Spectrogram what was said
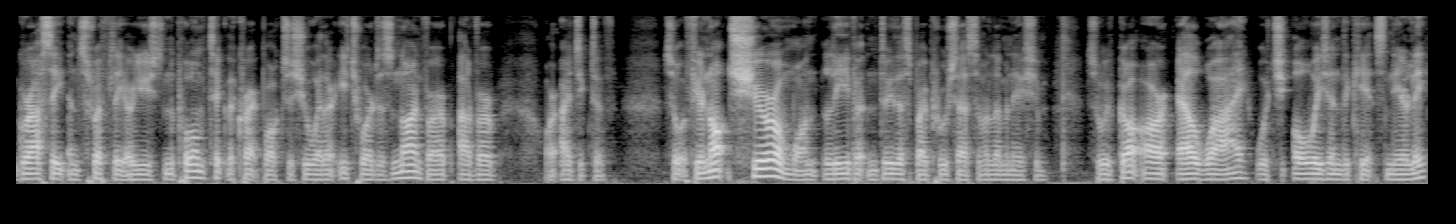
grassy, and swiftly are used in the poem. Tick the correct box to show whether each word is a noun, verb, adverb, or adjective. So if you're not sure on one, leave it and do this by process of elimination. So we've got our ly, which always indicates nearly,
